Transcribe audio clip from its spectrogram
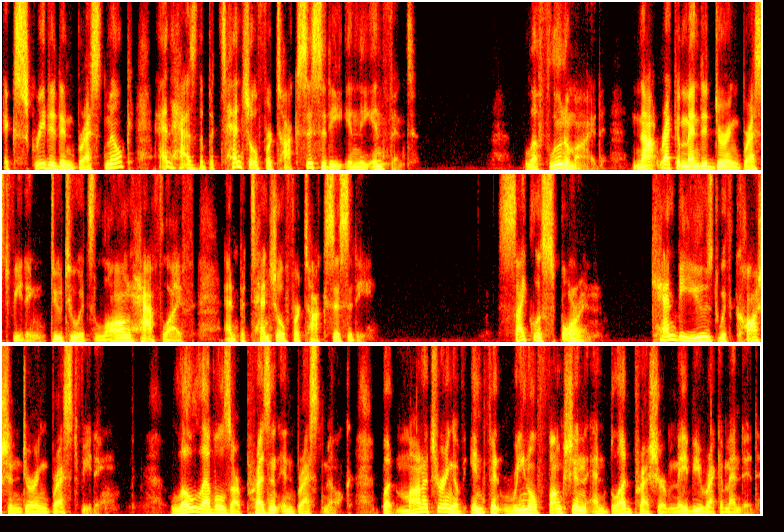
excreted in breast milk, and has the potential for toxicity in the infant. Leflunomide, not recommended during breastfeeding due to its long half-life and potential for toxicity. Cyclosporin can be used with caution during breastfeeding. Low levels are present in breast milk, but monitoring of infant renal function and blood pressure may be recommended.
